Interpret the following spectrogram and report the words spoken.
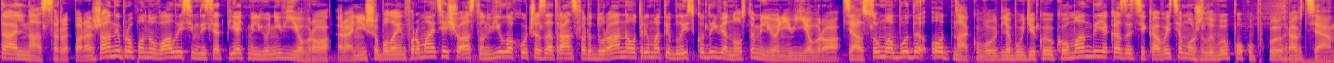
та Аль Насер. Парижани пропонували 75 мільйонів євро. Раніше була інформація, що Астон Вілла хоче за трансфер Дурана отримати близько 90 мільйонів євро. Ця сума буде однаковою для будь-якої команди, яка зацікавиться можливою покупкою гравця.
